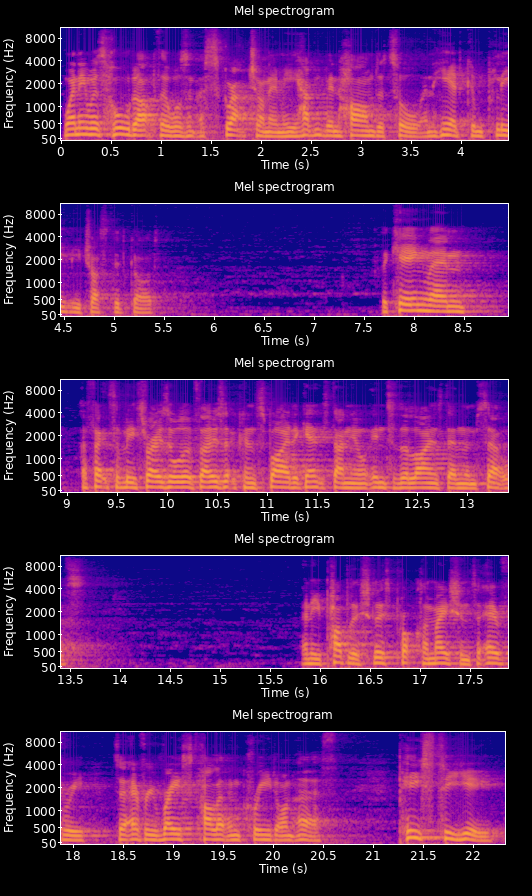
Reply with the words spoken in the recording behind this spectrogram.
When he was hauled up, there wasn't a scratch on him. He hadn't been harmed at all, and he had completely trusted God. The king then effectively throws all of those that conspired against Daniel into the lion's den themselves. And he published this proclamation to every, to every race, colour, and creed on earth Peace to you,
